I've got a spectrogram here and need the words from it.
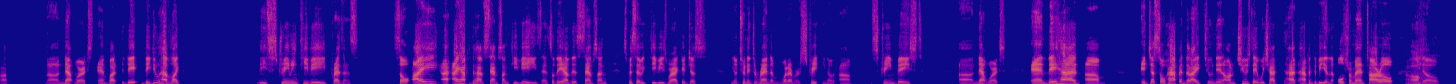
uh, uh, networks, and but they they do have like the streaming TV presence. So I, I I happen to have Samsung TVs, and so they have this Samsung specific TVs where I could just you know tune into random whatever street you know uh, stream based uh, networks and they had um, it just so happened that I tuned in on Tuesday, which had, had happened to be an Ultraman Taro, oh. you know,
